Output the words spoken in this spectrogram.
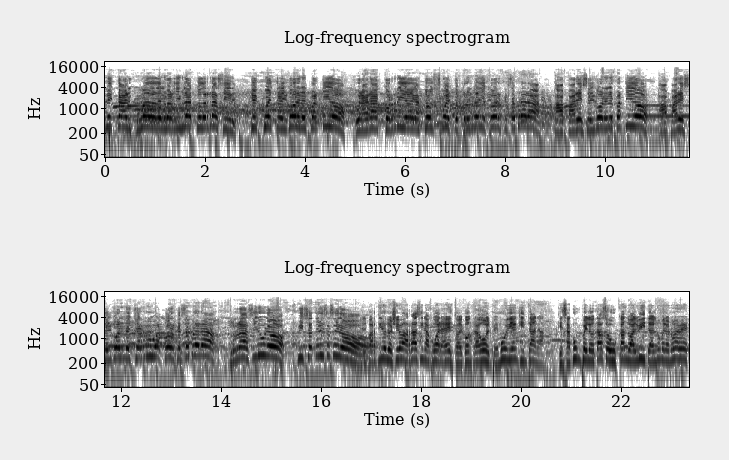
Letal jugada del verde blanco de Racing que encuentra el gol en el partido. Una gran corrida de Gastón suelto por el medio Jorge Zambrana. Aparece el gol en el partido. Aparece el gol en el charrúa Jorge Zambrana. Racing 1, Villa Teresa 0. El partido lo lleva a Racing a jugar a esto, al contragolpe. Muy bien Quintana, que sacó un pelotazo buscando al Vita, al número 9,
